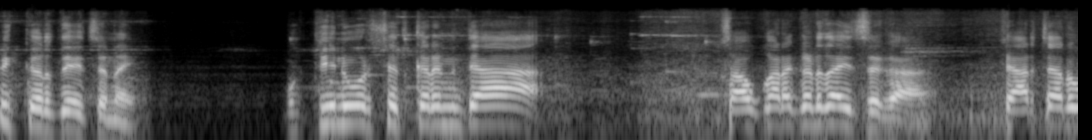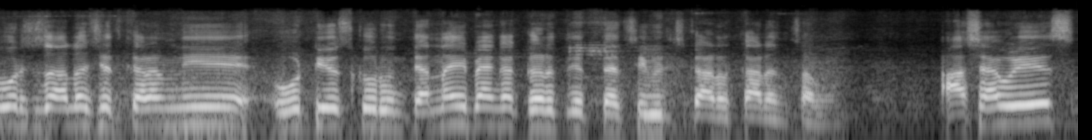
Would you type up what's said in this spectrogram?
पीक कर्ज द्यायचं नाही. मग तीन वर्ष शेतकऱ्यांनी त्या सावकाराकडे जायचं का? चार चार वर्ष झालं शेतकऱ्यांनी ओ टी एस करून त्यांनाही बँका कर्ज देत नाहीत सिव्हिल कारण कारण सांगून. अशा वेळेस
